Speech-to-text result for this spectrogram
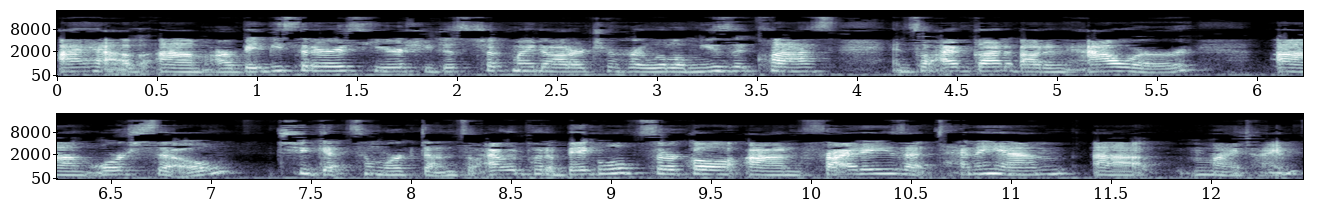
I have um, our babysitter is here. She just took my daughter to her little music class. And so I've got about an hour um, or so to get some work done. So I would put a big old circle on Fridays at 10 a.m. Uh, my time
